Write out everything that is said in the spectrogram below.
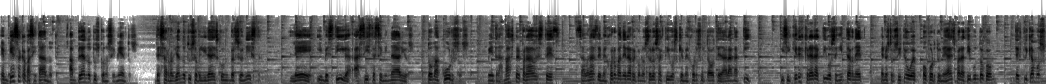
Empieza capacitándote, ampliando tus conocimientos, desarrollando tus habilidades como inversionista. Lee, investiga, asiste a seminarios, toma cursos. Mientras más preparado estés, sabrás de mejor manera reconocer los activos que mejor resultado te darán a ti. Y si quieres crear activos en Internet, en nuestro sitio web oportunidadesparati.com te explicamos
